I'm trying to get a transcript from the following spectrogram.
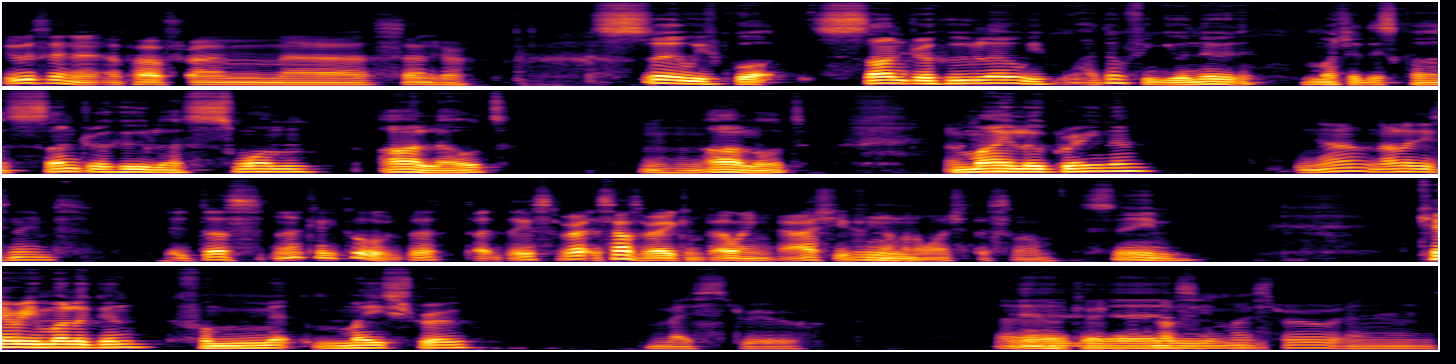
Who's in it apart from uh, Sandra? So we've got Sandra Hüller. We I don't think you'll know much of this cast. Sandra Hüller, Swann Arlaud, Mm-hmm. Arlaud, Milo Graner. No, none of these names. It does. Okay, cool. That, that, this it sounds very compelling. I actually think I'm Mm. going to watch this one. Same. Carey Mulligan for Ma- Maestro. Maestro. Uh, okay, not seen Um, Maestro, and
